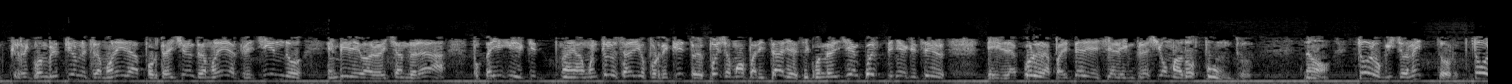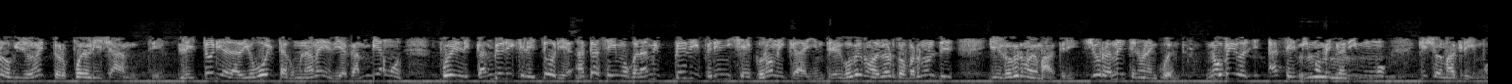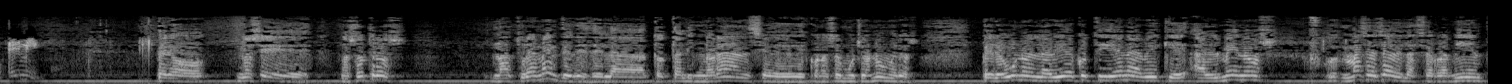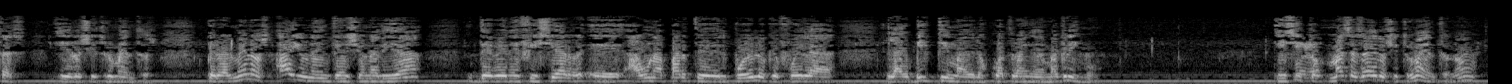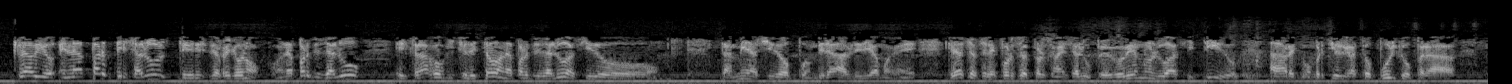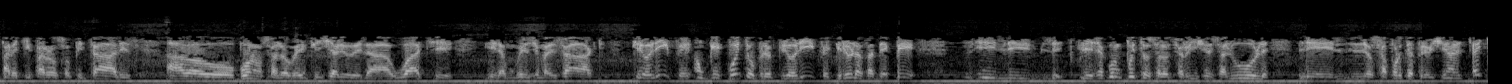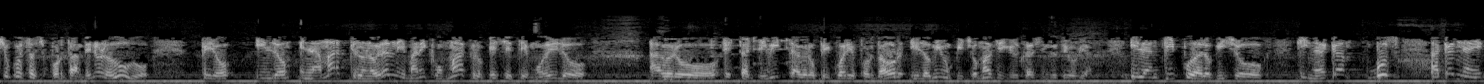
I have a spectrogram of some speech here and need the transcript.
reconvirtió nuestra moneda, por tradición nuestra moneda creciendo en vez de valorizándola, eh, aumentó los salarios por decreto, después llamó a paritarias y cuando decían cuál tenía que ser el acuerdo de la paritaria decía la inflación más dos puntos. No, todo lo que hizo Néstor, todo lo que hizo Néstor fue brillante. La historia la dio vuelta como una media, cambiamos, fue cambió el eje de la historia. Acá seguimos con la misma. ¿Qué diferencia económica hay entre el gobierno de Alberto Fernández y el gobierno de Macri? Yo realmente no la encuentro. No veo, hace el mismo mecanismo que hizo el macrismo, el mismo. Pero, no sé, nosotros naturalmente desde la total ignorancia, de desconocer muchos números, pero uno en la vida cotidiana ve que al menos más allá de las herramientas y de los instrumentos, pero al menos hay una intencionalidad de beneficiar eh, a una parte del pueblo que fue la, la víctima de los cuatro años de macrismo. Insisto, más allá de los instrumentos, ¿no? Claudio, en la parte de salud te, reconozco, en la parte de salud el trabajo que hizo el Estado en la parte de salud ha sido también ha sido ponderable, digamos, eh, gracias al esfuerzo del personal de salud, pero el gobierno lo ha asistido, ha reconvertido el gasto público para, para equipar los hospitales, ha dado bonos a los beneficiarios de la UH y la mujer embarazadas, creó el IFE, aunque es cuento, pero creó el IFE, creó las ATP, le, sacó impuestos a los servicios de salud, los aportes previsionales, ha hecho cosas importantes, no lo dudo, pero en, lo, en la macro, en los grandes manejos macro, que es este modelo agroextractivista, agropecuario exportador, es lo mismo que hizo Macri que lo está haciendo este. El antípoda de lo que hizo Kirchner. Acá, vos, acá hay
